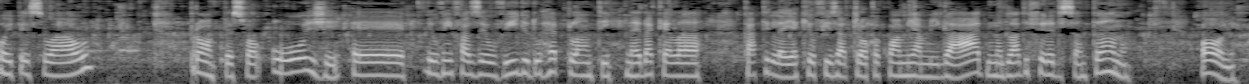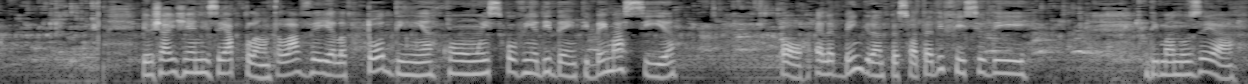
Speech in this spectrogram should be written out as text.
Oi, pessoal. Pronto, pessoal. Hoje é, eu vim fazer o vídeo do replante, né, daquela catileia que eu fiz a troca com a minha amiga Adna, lá de Feira de Santana. Olha, eu já higienizei a planta, lavei ela todinha com uma escovinha de dente bem macia. Ó, ela é bem grande, pessoal, até difícil de, de manusear.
